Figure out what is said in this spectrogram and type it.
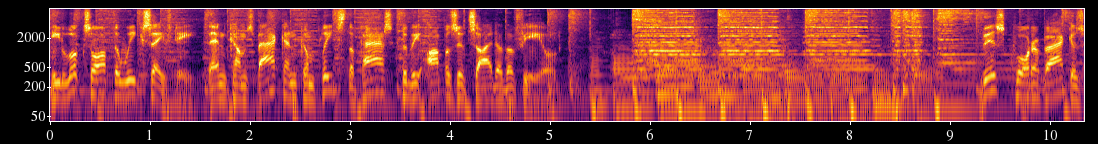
he looks off the weak safety, then comes back and completes the pass to the opposite side of the field. This quarterback is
